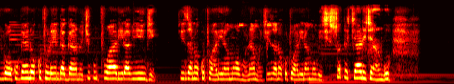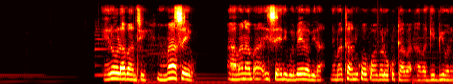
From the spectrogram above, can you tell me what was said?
Ng'okugenda okutula endagaano kikutwalira bingi. Kiyinza n'okutwaliramu obulamu kiyinza n'okutwaliramu biki so tekyali kyangu. Era olaba nti mu maaso eyo abaana ba isirayiri bwe beerabira ne batandika okwagala okutta abagibiyoni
